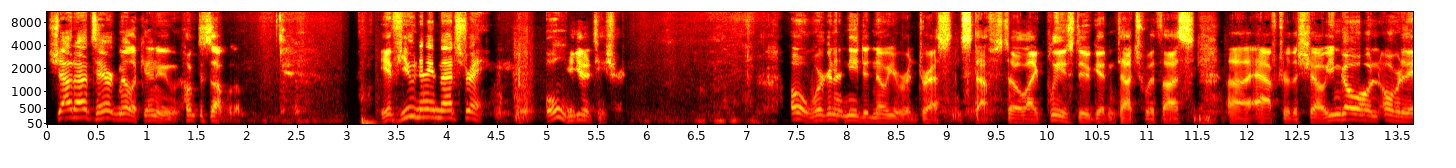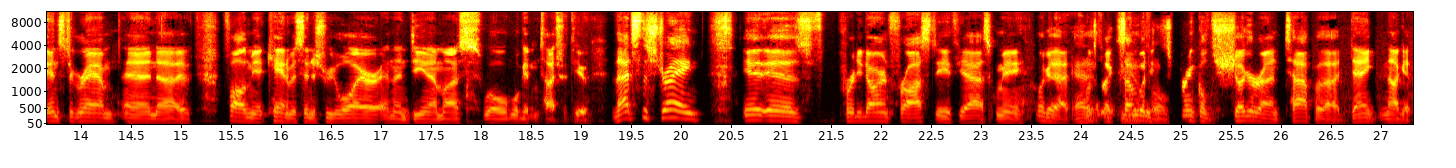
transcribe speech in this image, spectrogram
Shout out to Eric Milliken who hooked us up with them. If you name that strain, Oh, you get a t-shirt. Oh, we're gonna need to know your address and stuff. So, like, please do get in touch with us uh, after the show. You can go on over to the Instagram and uh, follow me at Cannabis Industry Lawyer, and then DM us. We'll we'll get in touch with you. That's the strain. It is pretty darn frosty, if you ask me. Look at that. That Looks like somebody beautiful. sprinkled sugar on top of a dank nugget.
